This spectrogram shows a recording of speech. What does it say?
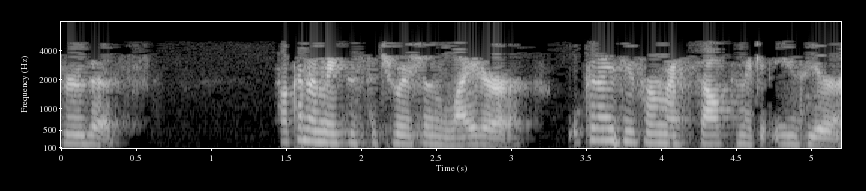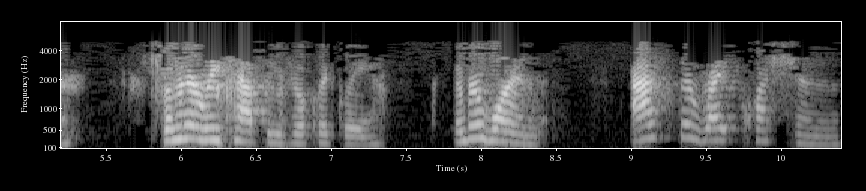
through this? How can I make the situation lighter? What can I do for myself to make it easier? So I'm going to recap these real quickly. Number one, ask the right questions.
